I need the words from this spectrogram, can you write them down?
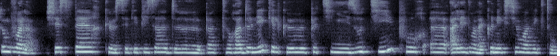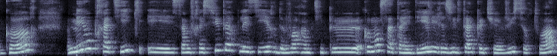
Donc voilà, j'espère que cet épisode euh, bah, t'aura donné quelques petits outils pour euh, aller dans la connexion avec ton corps, mais en pratique et ça me ferait super plaisir de voir un petit peu comment ça t'a aidé, les résultats que tu as vus sur toi.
